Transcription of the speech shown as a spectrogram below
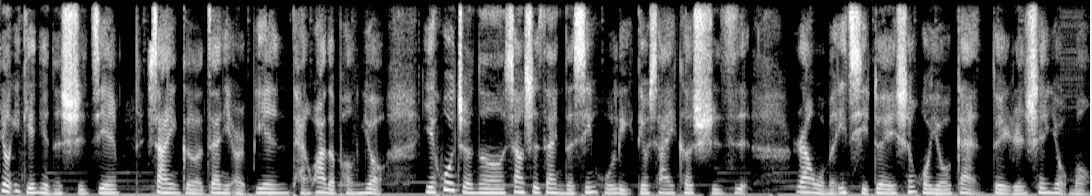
用一点点的时间，像一个在你耳边谈话的朋友，也或者呢，像是在你的心湖里丢下一颗石子，让我们一起对生活有感，对人生有梦。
